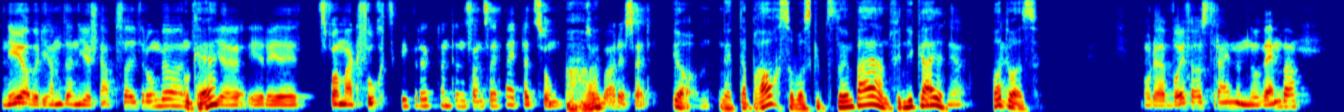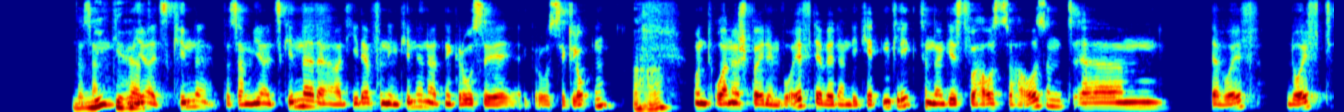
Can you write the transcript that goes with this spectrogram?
Nee, aber die haben dann ihr Schnaps halt getrunken und okay. haben ihre, ihre 2,50 Mark gekriegt und dann sind sie halt weitergezogen. Aha. So war das halt. Ja, netter Brauch. Sowas gibt es nur in Bayern. Finde ich geil. Ja. Hat ja. was. Oder Wolf austreiben im November. Das Nie haben gehört. wir als Kinder, das haben wir als Kinder, da hat jeder von den Kindern hat eine große, große Glocken. Aha. Und einer spielt den Wolf, der wird an die Ketten gelegt und dann gehst du von Haus zu Haus und ähm, der Wolf läuft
